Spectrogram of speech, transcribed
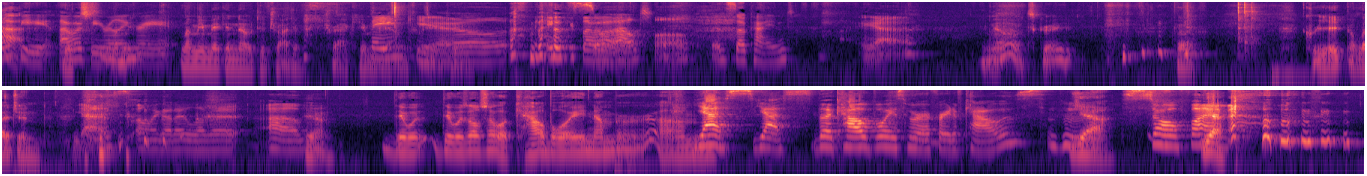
Yeah. would be that Let's- would be let really me- great. Let me make a note to try to track him. Thank for you. you That's so, so much. helpful. It's so kind. Yeah. No, it's great. Well, create the legend. Yes. Oh my god, I love it. Um, Yeah. There was there was also a cowboy number. Um, Yes, yes. The cowboys who are afraid of cows. Yeah. So fun. Yeah.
